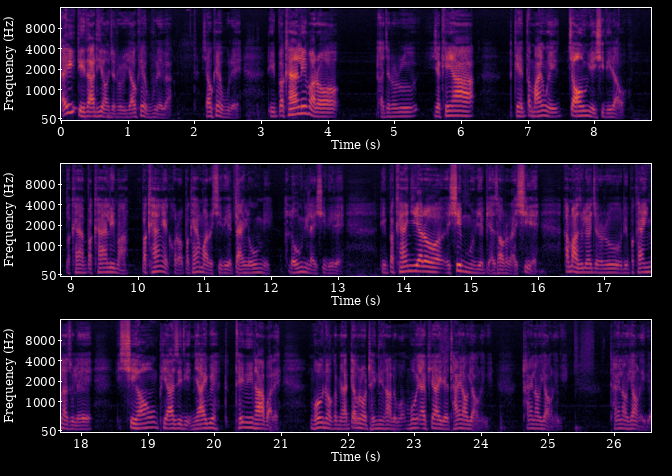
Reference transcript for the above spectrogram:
အဲ့ဒီဒေတာထိအောင်ကျွန်တော်တို့ရောက်ခဲ့ဘူးလေဗျရောက်ခဲ့ဘူးလေ ဒီပကန်းလေးမှာတော့ဒါကျွန်တော်တို့ရခင်ကတကယ်တမိုင်းဝင်ကြောင်းကြီးရှိသေးတာပေါ့ပကန်းပကန်းလေးမှာပကန်းငယ်ခေါ်တော့ပကန်းမှာတော့ရှိသေးတယ်တိုင်လုံးတွေအလုံးတွေလည်းရှိသေးတယ်ဒီပကန်းကြီးကတော့ရှေ့မှုပြပြန်ဆောက်ထားတာရှိတယ်အမှဆိုလဲကျွန်တော်တို့ဒီပကန်းကြီးမှာဆိုလဲရှေးဟောင်းဖျားစီတွေအများကြီးပဲထိန်းသိမ်းထားပါတယ်မဟုတ်တော့ခင်ဗျာတက်မတော်ထိန်းသိမ်းထားလို့ပေါ့မဟုတ်အဖျားကြီးတွေထိုင်းလောက်ရောက်နေပြီထိုင်းလောက်ရောက်နေပြီထိုင်းလောက်ရောက်နေပြီ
